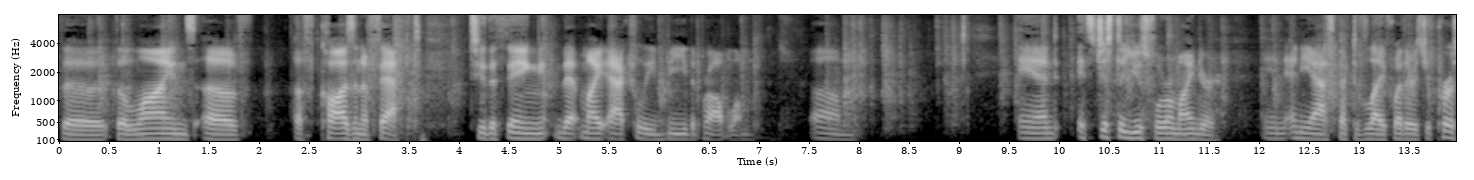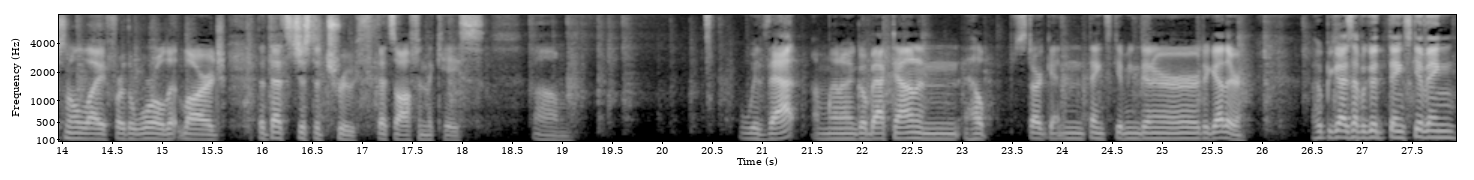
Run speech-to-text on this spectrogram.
the, the lines of, of cause and effect to the thing that might actually be the problem. Um, and it's just a useful reminder in any aspect of life, whether it's your personal life or the world at large, that that's just a truth. That's often the case. Um, with that, I'm going to go back down and help start getting Thanksgiving dinner together. I hope you guys have a good Thanksgiving.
